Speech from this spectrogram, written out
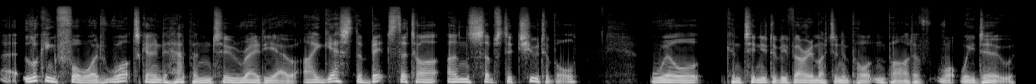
Uh, looking forward, what's going to happen to radio? I guess the bits that are unsubstitutable will continue to be very much an important part of what we do.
